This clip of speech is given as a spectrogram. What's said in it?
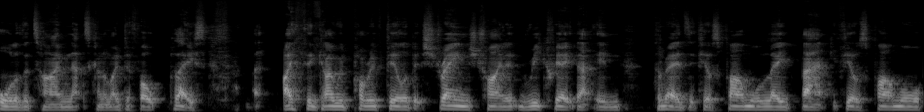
all of the time, and that's kind of my default place. I think I would probably feel a bit strange trying to recreate that in threads, it feels far more laid back. It feels far more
